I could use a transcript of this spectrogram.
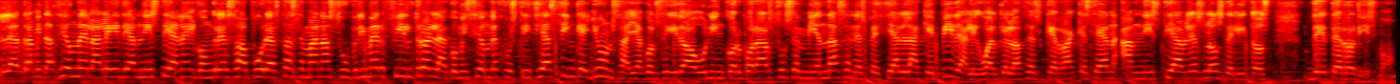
La tramitación de la ley de amnistía en el Congreso apura esta semana su primer filtro en la Comisión de Justicia sin que Junts haya conseguido aún incorporar sus enmiendas, en especial la que pide, al igual que lo hace Esquerra, que sean amnistiables los delitos de terrorismo.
